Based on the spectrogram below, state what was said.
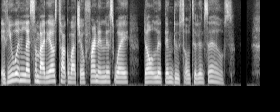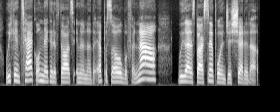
If you wouldn't let somebody else talk about your friend in this way, don't let them do so to themselves. We can tackle negative thoughts in another episode, but for now, we got to start simple and just shut it up.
